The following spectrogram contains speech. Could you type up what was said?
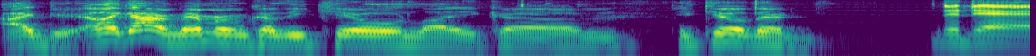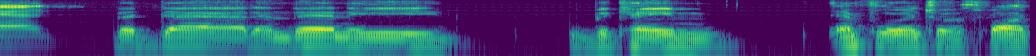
I do. Like I remember him because he killed like um he killed their The dad. the dad, and then he became influential as fuck.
